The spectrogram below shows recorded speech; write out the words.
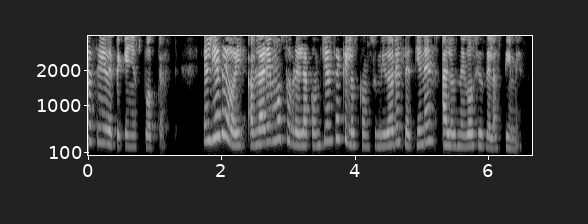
esta serie de pequeños podcasts. El día de hoy hablaremos sobre la confianza que los consumidores le tienen a los negocios de las pymes.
